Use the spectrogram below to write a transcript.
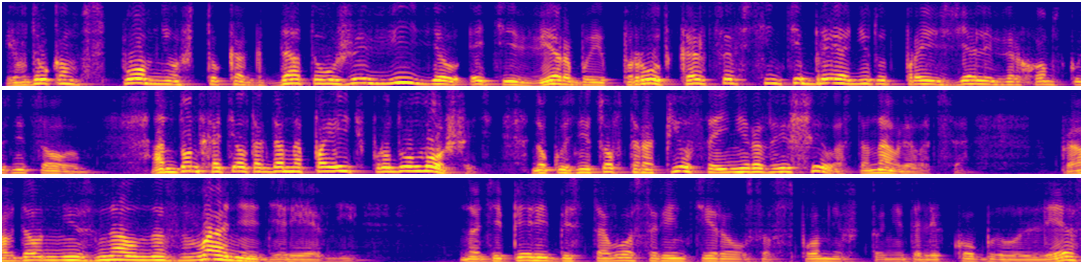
И вдруг он вспомнил, что когда-то уже видел эти вербы и пруд. Кажется, в сентябре они тут проезжали верхом с Кузнецовым. Антон хотел тогда напоить в пруду лошадь, но Кузнецов торопился и не разрешил останавливаться. Правда, он не знал названия деревни, но теперь и без того сориентировался, вспомнив, что недалеко был лес,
